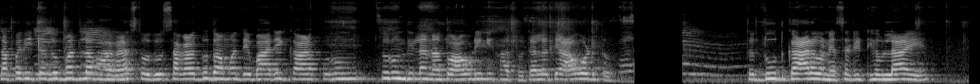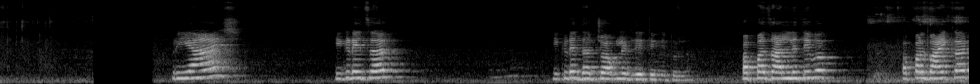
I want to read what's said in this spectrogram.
चपातीचा जो मधला भाग असतो तो सगळा दुधामध्ये बारीक गाळ करून चुरून दिला ना तो आवडीने खातो. त्याला ते आवडतं. तर दूध गार होण्यासाठी ठेवलं आहे. प्रियांश इकडे चल. इकडे धर चॉकलेट देते मी तुला. पप्पा चालले ते बघ. पप्पाला बाय कर.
